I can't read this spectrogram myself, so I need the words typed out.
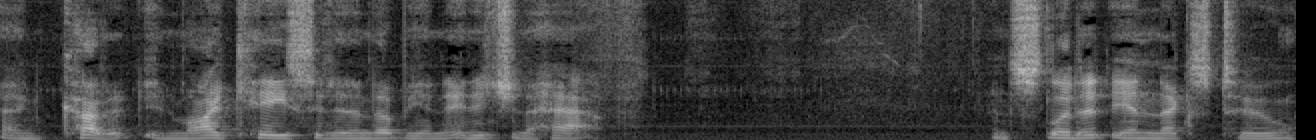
and cut it. In my case, it ended up being an inch and a half. And slid it in next to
